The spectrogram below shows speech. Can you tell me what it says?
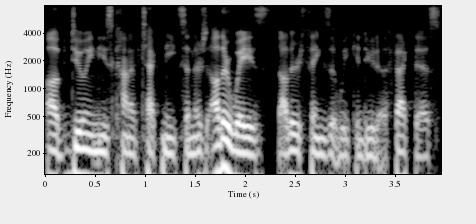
of doing these kind of techniques. And there's other ways, other things that we can do to affect this.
